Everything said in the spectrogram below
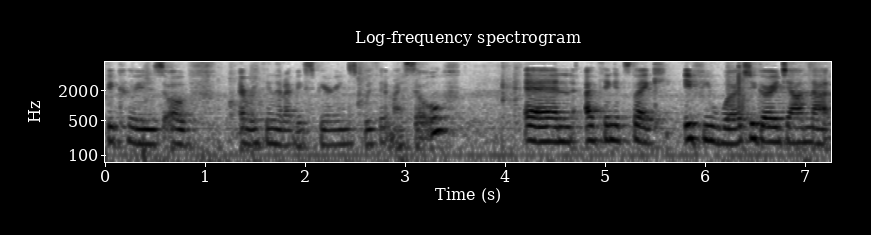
because of everything that I've experienced with it myself. And I think it's like if you were to go down that,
